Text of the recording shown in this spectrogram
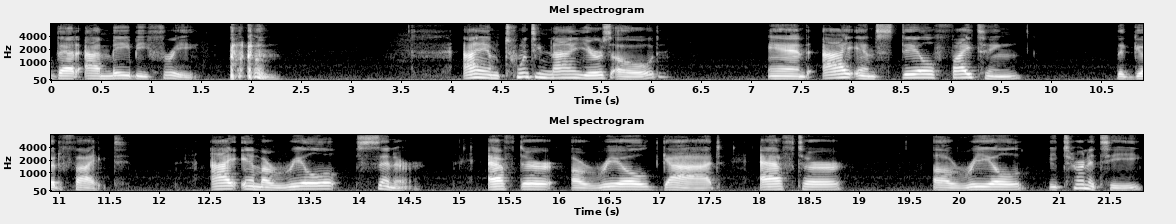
that I may be free. I am 29 years old and I am still fighting the good fight. I am a real sinner after a real God, after a real eternity,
